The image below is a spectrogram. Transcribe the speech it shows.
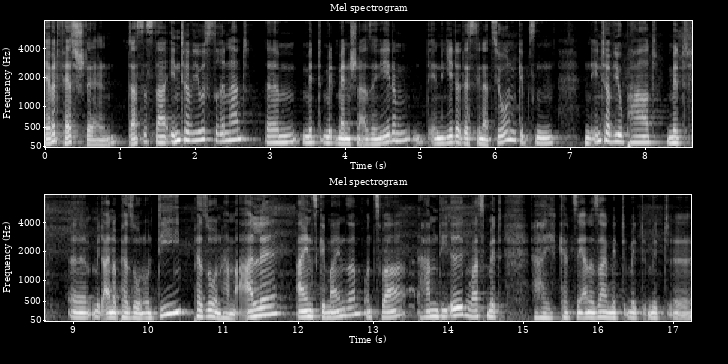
der wird feststellen, dass es da Interviews drin hat ähm, mit, mit Menschen. Also in jedem, in jeder Destination gibt es einen, Interviewpart mit, äh, mit einer Person. Und die Personen haben alle eins gemeinsam. Und zwar haben die irgendwas mit, ah, ich kann es nicht anders sagen, mit, mit, mit äh,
